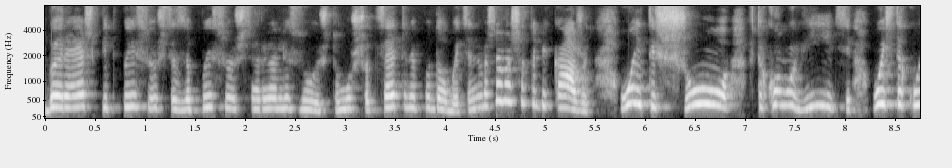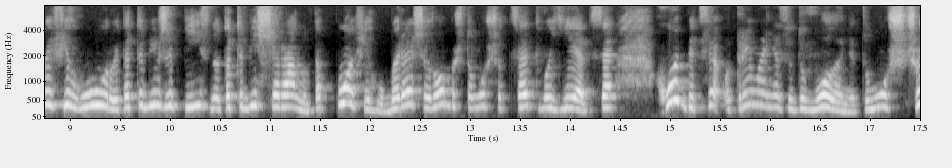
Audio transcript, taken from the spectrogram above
Береш, підписуєшся, записуєшся, реалізуєш, тому що це тобі подобається. Неважливо, що тобі кажуть: ой, ти що, в такому віці, з такою фігурою, та тобі вже пізно, та тобі ще рано, та пофігу, береш і робиш, тому що це твоє, це хобі, це отримання задоволення. Тому що,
